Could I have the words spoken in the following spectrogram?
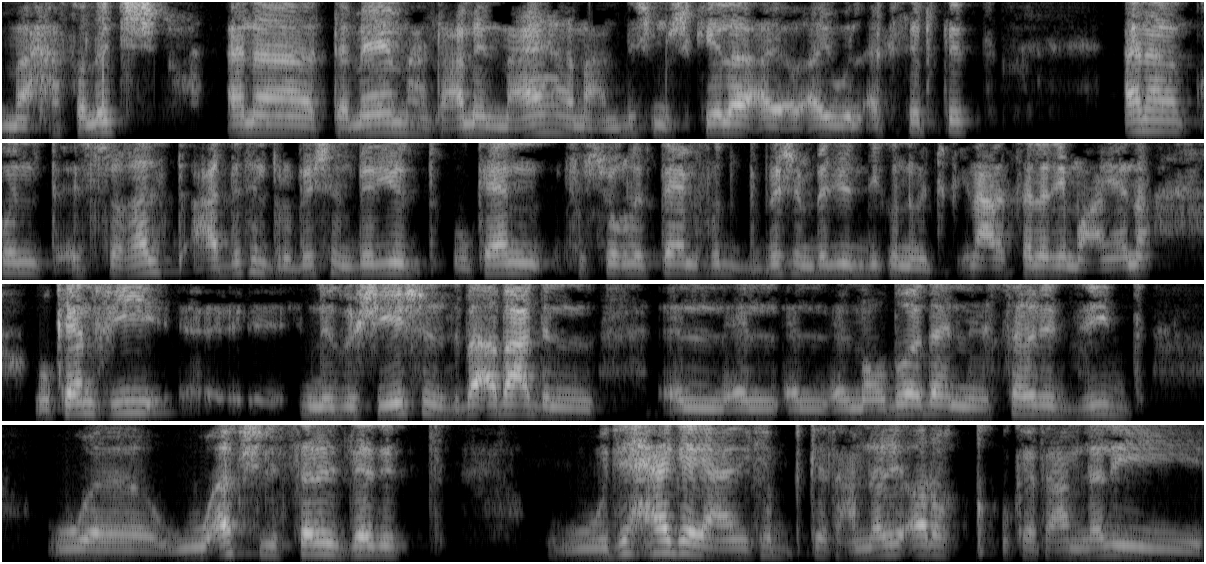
ما حصلتش أنا تمام هتعامل معاها ما عنديش I, I will accept it. أنا كنت اشتغلت عديت ال probation period وكان في الشغل بتاعي المفروض ال probation period دي كنا متفقين على salary معينة. وكان في negotiations بقى بعد ال- ال- ال- الموضوع ده إن ال salary تزيد. و actually ال salary زادت. ودي حاجة يعني كانت عاملة لي أرق وكانت عاملة لي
